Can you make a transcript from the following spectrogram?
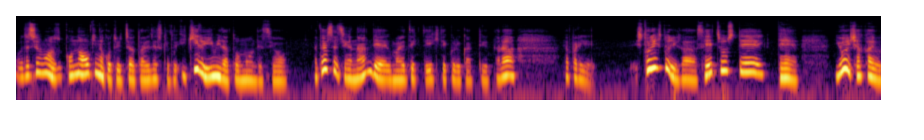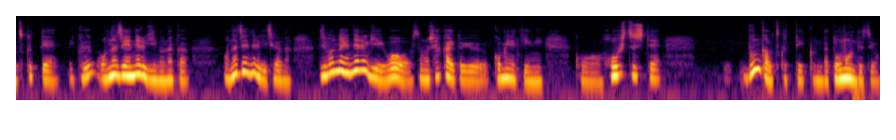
私はもうこんな大きなこと言っちゃうとあれですけど、生きる意味だと思うんですよ。私たちが何で生まれてきて生きてくるかって言ったら、やっぱり一人一人が成長していって、良い社会を作っていく、同じエネルギーの中、同じエネルギー違うな。自分のエネルギーをその社会というコミュニティにこう放出して文化を作っていくんだと思うんですよ。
